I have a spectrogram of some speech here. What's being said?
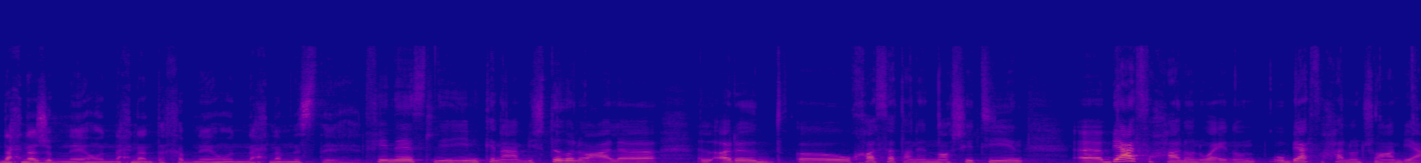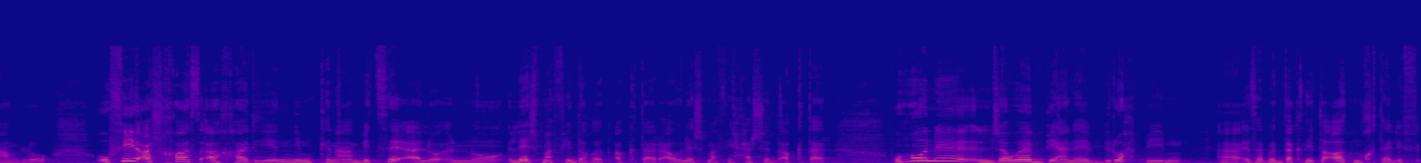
نحن جبناهم نحن انتخبناهم نحن بنستاهل. في ناس اللي يمكن عم بيشتغلوا على الأرض آه، وخاصة الناشطين بيعرفوا حالهم وينهم وبيعرفوا حالهم شو عم بيعملوا. وفي أشخاص آخرين يمكن عم بيتساءلوا إنه ليش ما في ضغط أكثر أو ليش ما في حشد أكثر وهون الجواب يعني بيروح ب آه، إذا بدك نطاقات مختلفة.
